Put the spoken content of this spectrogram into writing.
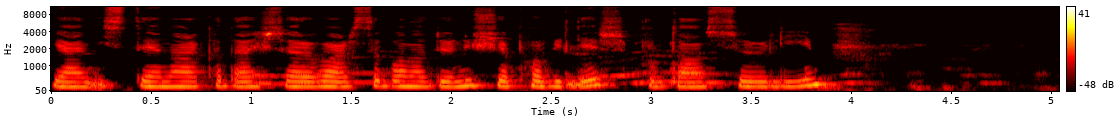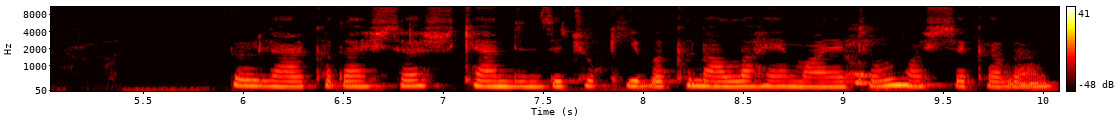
yani isteyen arkadaşlar varsa bana dönüş yapabilir. Buradan söyleyeyim. Böyle arkadaşlar kendinize çok iyi bakın. Allah'a emanet olun. Hoşçakalın.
